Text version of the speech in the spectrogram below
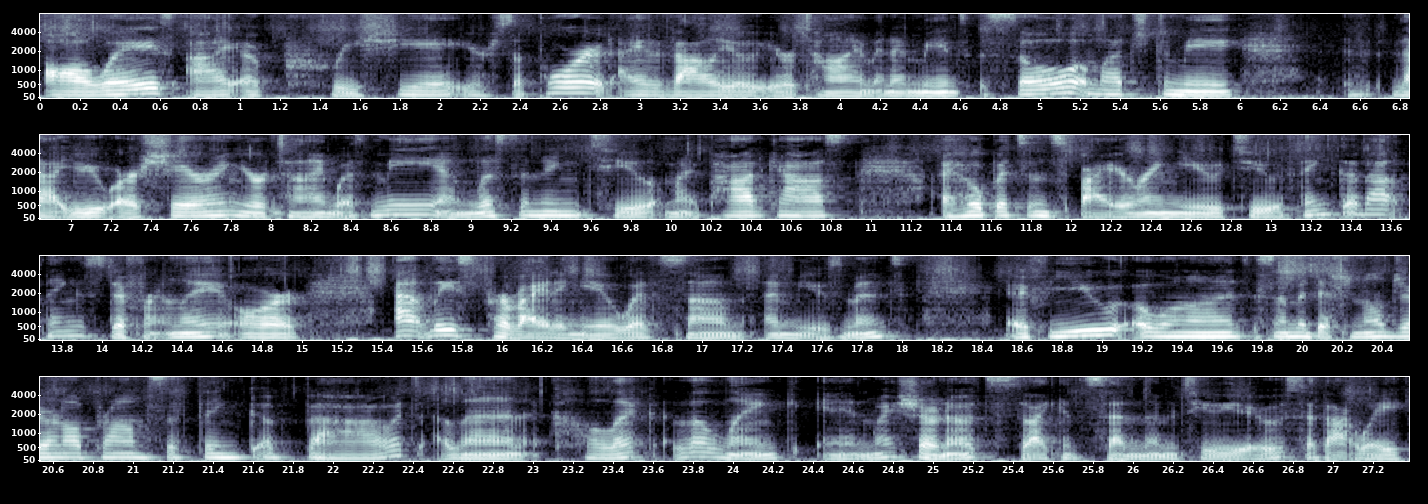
always, I appreciate your support. I value your time, and it means so much to me that you are sharing your time with me and listening to my podcast. I hope it's inspiring you to think about things differently or at least providing you with some amusement. If you want some additional journal prompts to think about, then click the link in my show notes so I can send them to you. So that way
